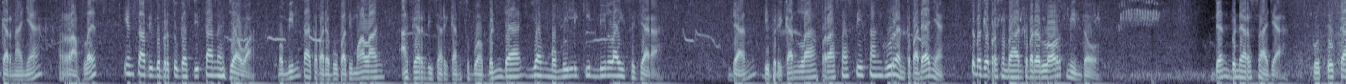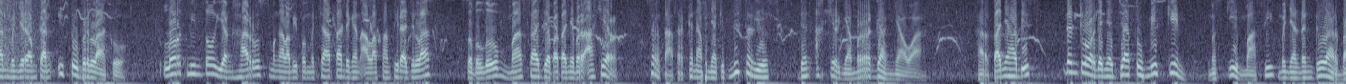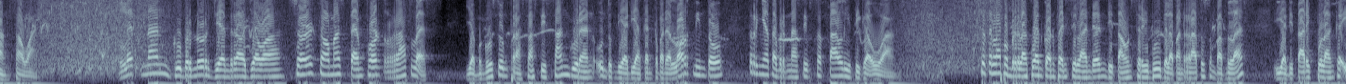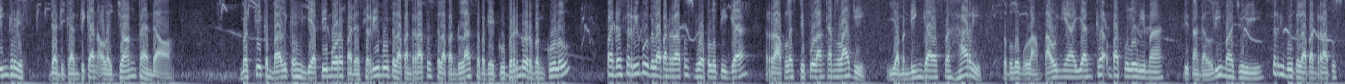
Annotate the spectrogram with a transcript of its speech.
Karenanya, Raffles yang saat itu bertugas di tanah Jawa meminta kepada Bupati Malang agar dicarikan sebuah benda yang memiliki nilai sejarah. Dan diberikanlah prasasti sangguran kepadanya sebagai persembahan kepada Lord Minto. Dan benar saja, kutukan menyeramkan itu berlaku. Lord Minto yang harus mengalami pemecatan dengan alasan tidak jelas sebelum masa jabatannya berakhir serta terkena penyakit misterius dan akhirnya meregang nyawa. Hartanya habis dan keluarganya jatuh miskin meski masih menyandang gelar bangsawan. Letnan Gubernur Jenderal Jawa Sir Thomas Stamford Raffles yang mengusung prasasti sangguran untuk dihadiahkan kepada Lord Minto ternyata bernasib setali tiga uang. Setelah pemberlakuan konvensi London di tahun 1814, ia ditarik pulang ke Inggris dan digantikan oleh John Vandal. Meski kembali ke Hindia Timur pada 1818 sebagai gubernur Bengkulu, pada 1823 Raffles dipulangkan lagi. Ia meninggal sehari sebelum ulang tahunnya yang ke-45 di tanggal 5 Juli 1826.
